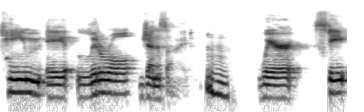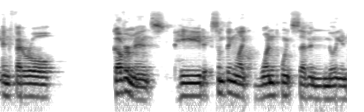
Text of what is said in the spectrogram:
came a literal genocide, mm-hmm. where state and federal governments paid something like $1.7 million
